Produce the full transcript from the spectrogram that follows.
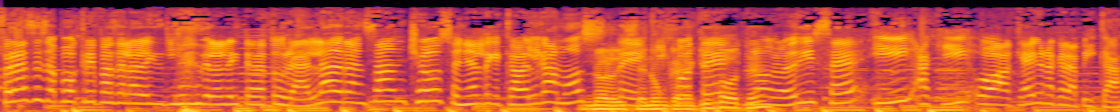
Frases apócrifas de la, de la literatura. Ladran Sancho, señal de que cabalgamos. No lo de dice nunca en el Quijote. No lo dice. Y aquí, o aquí hay una que la pica.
